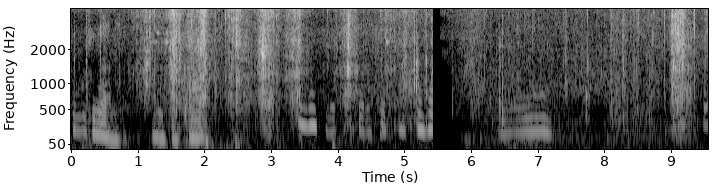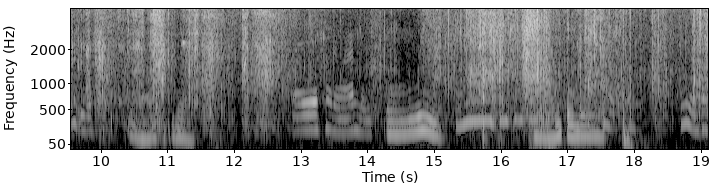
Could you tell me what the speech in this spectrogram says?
อู้คืองามเลยดูสีฟ้า ไม่เสียขาตัวละเล็ก อืมอืมอืมอีกแล้วน้ำพี่น้องไปเข้าในงานเลยอุ้ยน้ำตรงมือนี่เลยค่ะ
